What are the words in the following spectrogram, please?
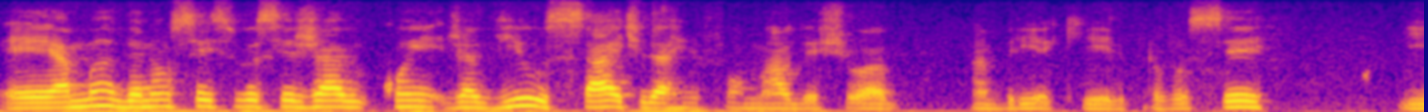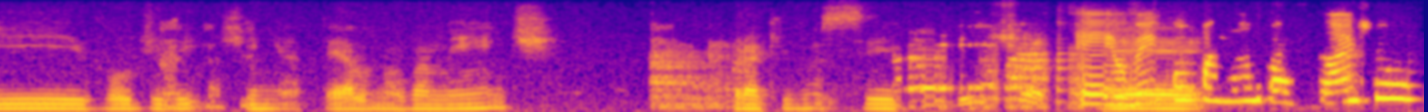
É, Amanda, não sei se você já, já viu o site da Rio Formal, deixa eu abrir aqui ele para você, e vou dividir minha tela novamente, para que você... É, eu venho é, acompanhando bastante o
